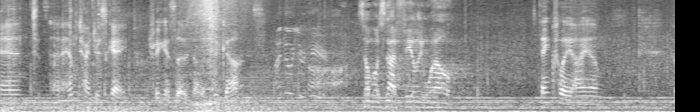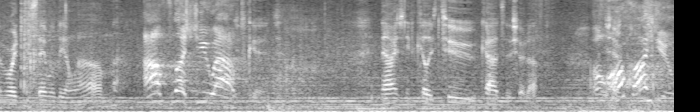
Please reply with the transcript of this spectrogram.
And uh, him trying to escape triggers those other two guards. I know you're here. Someone's not feeling well. Thankfully, I am. um, have already disabled the alarm. I'll flush you out. That's good. Now I just need to kill these two guards that showed up. Oh, I'll find you.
